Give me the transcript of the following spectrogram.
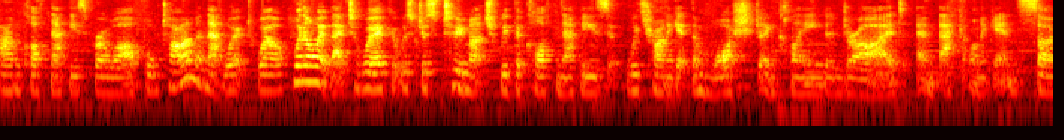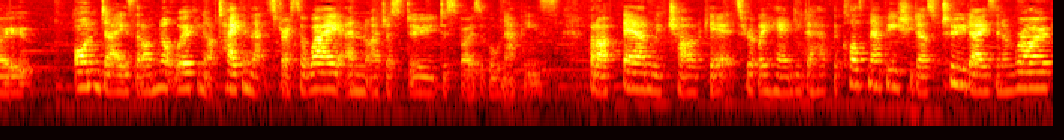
um, cloth nappies for a while full time and that worked well. When I went back to work, it was just too much with the cloth nappies with trying to get them washed and cleaned and dried and back on again. So on days that I'm not working, I've taken that stress away and I just do disposable nappies. But I've found with childcare, it's really handy to have the cloth nappy. She does two days in a row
